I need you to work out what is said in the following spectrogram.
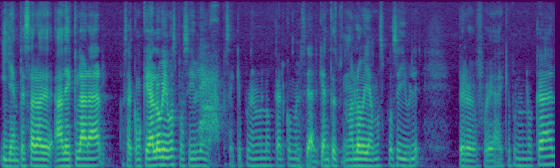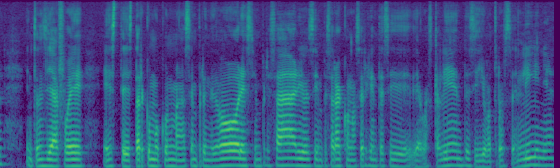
y ya empezar a, a, declarar, o sea, como que ya lo vimos posible, ah, pues hay que poner un local comercial, que antes no lo veíamos posible, pero fue, hay que poner un local, entonces ya fue este, estar como con más emprendedores y empresarios y empezar a conocer gente así de, Aguascalientes y otros en línea.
